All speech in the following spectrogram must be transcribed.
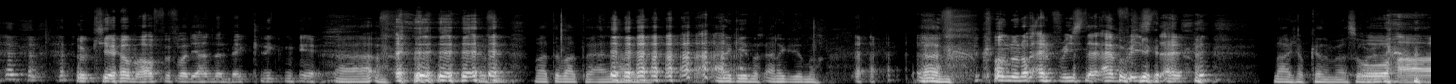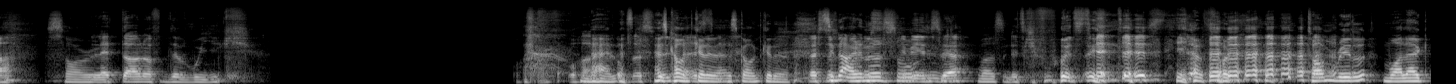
okay, hör mal auf, bevor die anderen wegklicken hier. Äh, warte, warte, einer, habe einer geht noch, einer geht noch. Ähm, Komm, nur noch ein Freestyle, ein Freestyle. nein, ich habe keine mehr, sorry. Oha. Sorry. Letdown of the Week. Oha, oha, Nein, kommt es, das es kommt keine mehr, es kommt keine mehr. Du, Sind alle nur so. gewesen wäre? was? Und jetzt gefurzt hättest. Ja, voll. Tom Riddle, more like.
